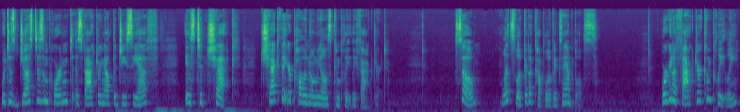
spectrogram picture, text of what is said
which is just as important as factoring out the GCF, is to check. Check that your polynomial is completely factored. So let's look at a couple of examples. We're going to factor completely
